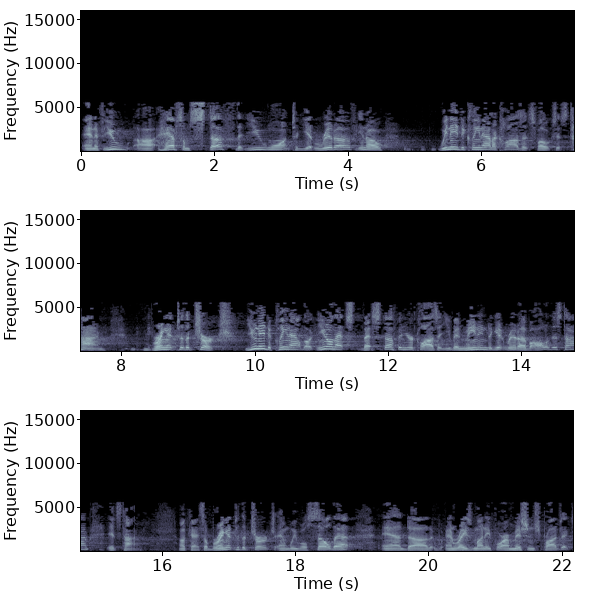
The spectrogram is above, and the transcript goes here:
And if you uh, have some stuff that you want to get rid of, you know, we need to clean out our closets, folks. It's time. Bring it to the church. You need to clean out the, you know that that stuff in your closet you've been meaning to get rid of all of this time. It's time. Okay, so bring it to the church, and we will sell that and uh, and raise money for our missions projects.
